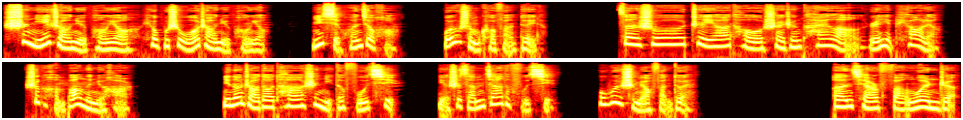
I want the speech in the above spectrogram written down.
是你找女朋友，又不是我找女朋友，你喜欢就好，我有什么可反对的？再说这丫头率真开朗，人也漂亮，是个很棒的女孩，你能找到她是你的福气。也是咱们家的福气，我为什么要反对？安琪儿反问着，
